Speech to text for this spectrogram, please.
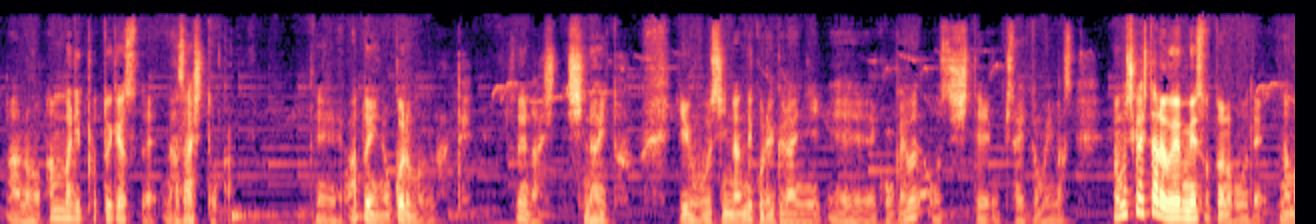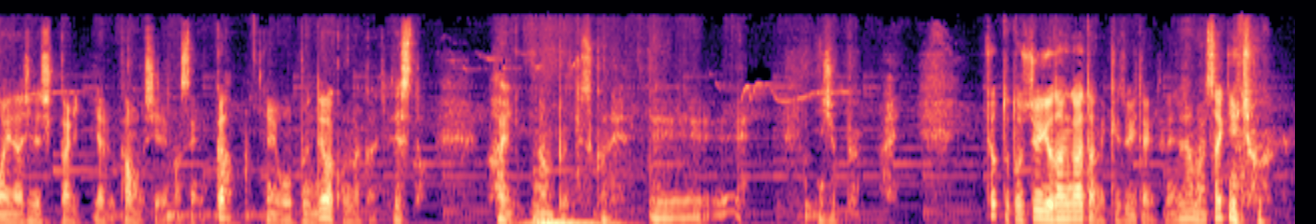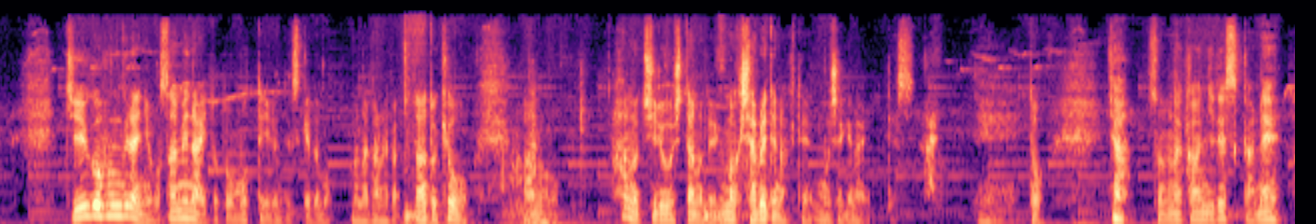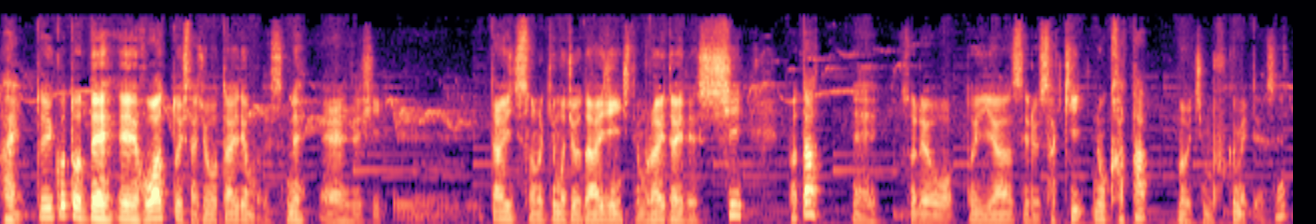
あの、あんまりポッドキャストで名指しとか、えー後に残るものなんで、そういうのはししないという方針なんで、これぐらいに、え今回はおしておきたいと思います。まもしかしたらウェブメソッドの方で名前出しでしっかりやるかもしれませんが、えオープンではこんな感じですと。はい。何分ですかね。えー、20分。はい。ちょっと途中余談があったんで削りたいですね。じゃあまあ最近ちょっと 15分ぐらいに収めないとと思っているんですけども、まあ、なかなか、ちょっとあと今日、あの、歯の治療したのでうまく喋れてなくて申し訳ない。はい。えーと、じゃあ、そんな感じですかね。はい。ということで、えーほわっとした状態でもですね、えーぜひ、大事、その気持ちを大事にしてもらいたいですし、また、えーそれを問い合わせる先の方、まあ、うちも含めてですね、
